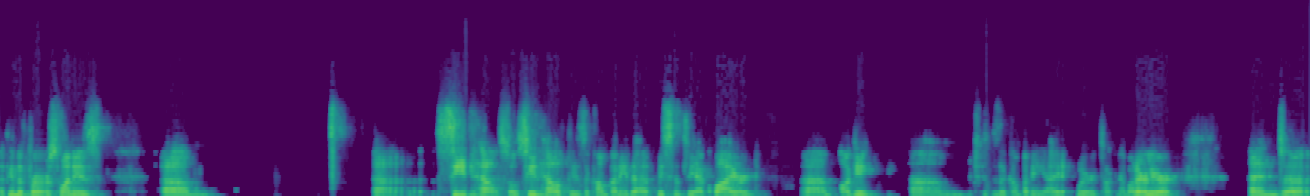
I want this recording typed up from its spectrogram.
I think the first one is um, uh, Seed Health. So Seed Health is a company that recently acquired um, Auggi, um, which is the company I, we were talking about earlier. And uh,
